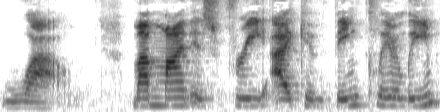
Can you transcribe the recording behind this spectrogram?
wow. My mind is free. I can think clearly.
